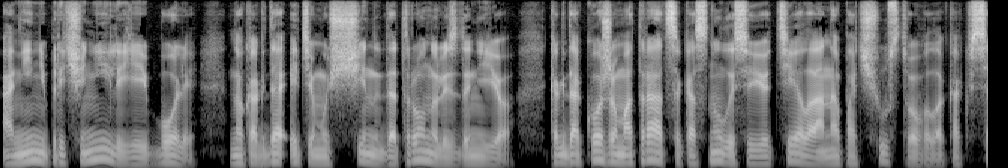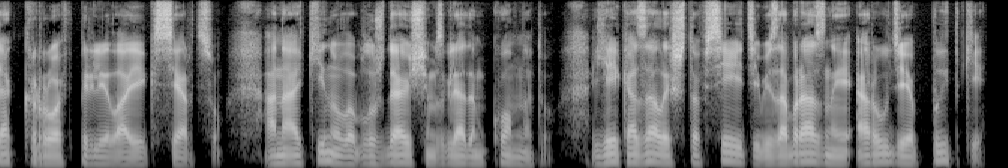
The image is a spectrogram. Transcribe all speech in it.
Они не причинили ей боли, но когда эти мужчины дотронулись до нее, когда кожа матраца коснулась ее тела, она почувствовала, как вся кровь прилила ей к сердцу. Она окинула блуждающим взглядом комнату. Ей казалось, что все эти безобразные орудия пытки,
